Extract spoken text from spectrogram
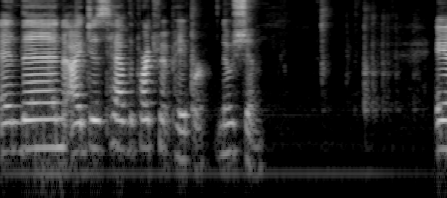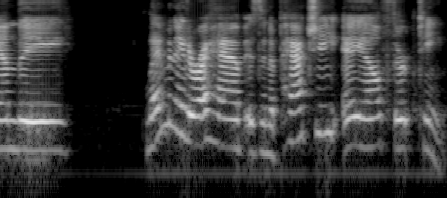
And then I just have the parchment paper, no shim. And the laminator I have is an Apache AL13.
